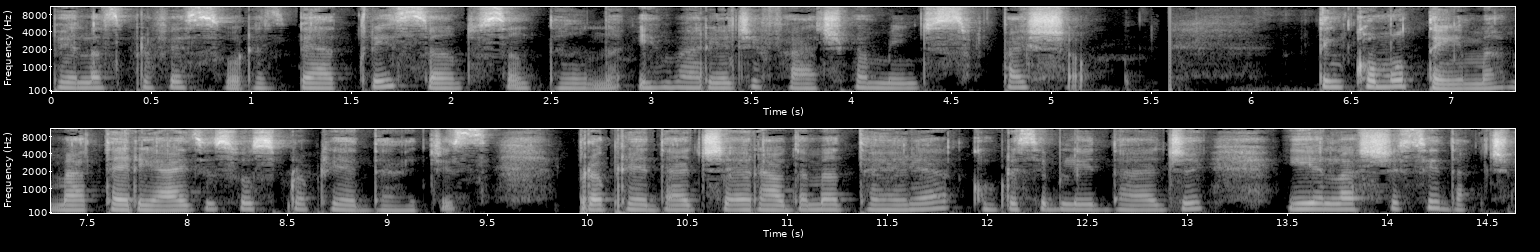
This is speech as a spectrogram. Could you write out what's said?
pelas professoras Beatriz Santos Santana e Maria de Fátima Mendes Paixão. Tem como tema materiais e suas propriedades, propriedade geral da matéria, compressibilidade e elasticidade.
